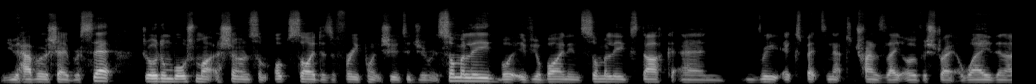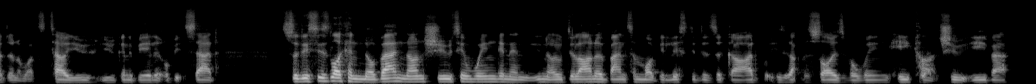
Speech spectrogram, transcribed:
You have Oshae Brissett. Jordan Walsh might have shown some upside as a three-point shooter during summer league, but if you're buying in summer league stock and re- expecting that to translate over straight away, then I don't know what to tell you. You're going to be a little bit sad. So this is like another non-shooting wing, and then you know Dalano Banton might be listed as a guard, but he's got the size of a wing. He can't shoot either.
